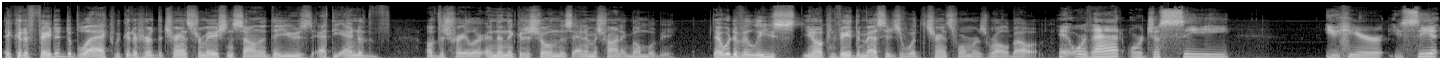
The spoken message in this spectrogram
It could have faded to black. We could have heard the transformation sound that they used at the end of of the trailer, and then they could have shown this animatronic Bumblebee. That would have at least, you know, conveyed the message of what the Transformers were all about. Yeah, or that, or just see. You hear, you see it,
